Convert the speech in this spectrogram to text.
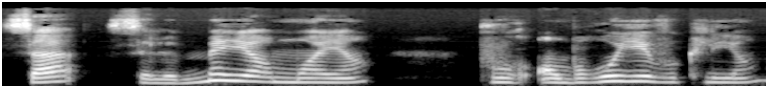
Ça, c'est le meilleur moyen pour embrouiller vos clients,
